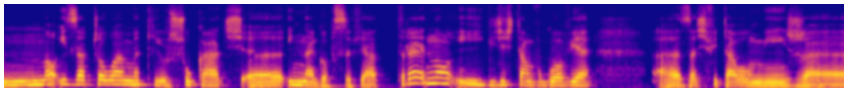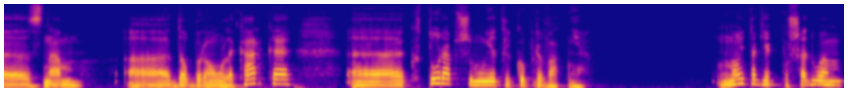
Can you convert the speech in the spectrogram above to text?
no i zacząłem jakiegoś szukać e, innego psychiatry, no i gdzieś tam w głowie e, zaświtało mi, że znam dobrą lekarkę, która przyjmuje tylko prywatnie. No i tak jak poszedłem,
